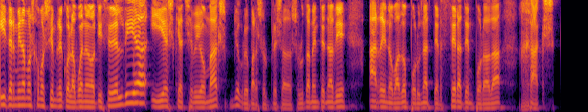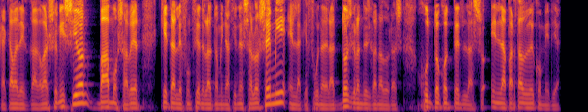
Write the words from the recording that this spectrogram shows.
Y terminamos como siempre con la buena noticia del día y es que HBO Max, yo creo para sorpresa de absolutamente nadie, ha renovado por una tercera temporada Hacks, que acaba de acabar su emisión. Vamos a ver qué tal le funcionan las nominaciones a los Emmy, en la que fue una de las dos grandes ganadoras junto con Ted Lasso en el apartado de comedia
